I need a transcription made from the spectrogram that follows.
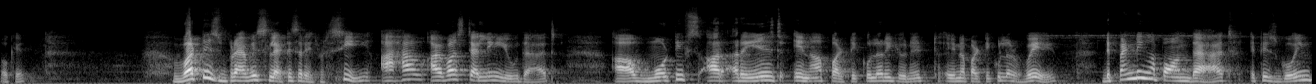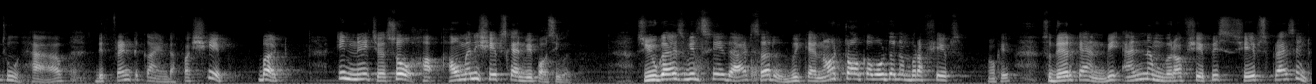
okay? What is Bravais lattice arrangement? See I have I was telling you that uh, motifs are arranged in a particular unit in a particular way. Depending upon that it is going to have different kind of a shape. But in nature so how, how many shapes can be possible? So you guys will say that sir we cannot talk about the number of shapes okay? So there can be n number of shapes shapes present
